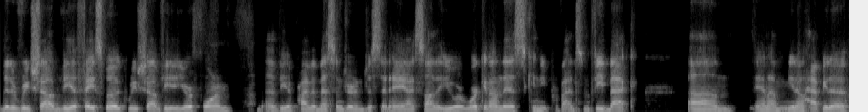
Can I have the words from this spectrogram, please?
that have reached out via Facebook, reached out via your form, uh, via private messenger, and just said, "Hey, I saw that you were working on this. Can you provide some feedback?" Um, and I'm, you know, happy to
